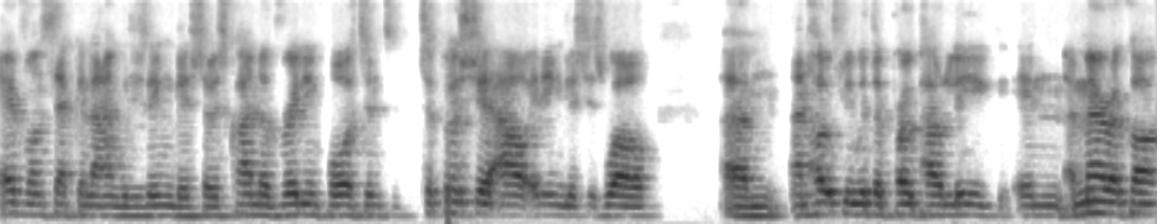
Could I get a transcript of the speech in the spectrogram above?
everyone's second language is English, so it's kind of really important to, to push it out in English as well. Um, and hopefully with the Pro Padel League in America,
